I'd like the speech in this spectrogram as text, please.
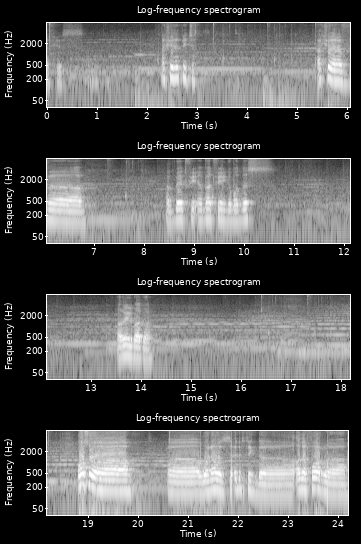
Okay, so actually let me just actually I have uh, a bad a bad feeling about this. A really bad one. Also, uh, uh, when I was editing the other four uh,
